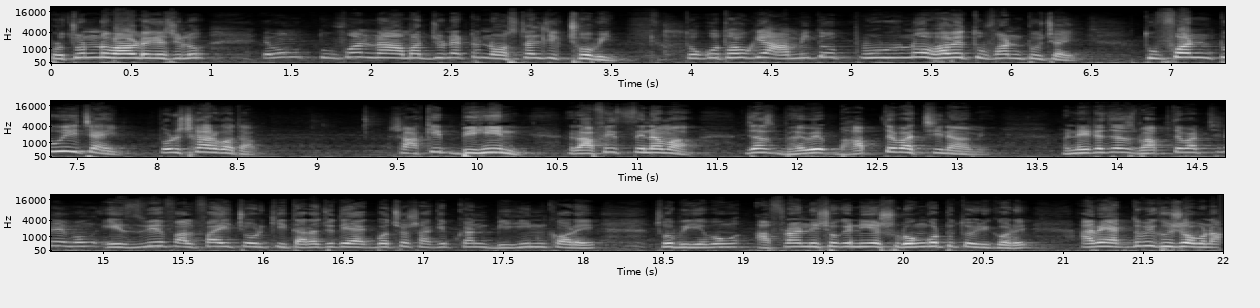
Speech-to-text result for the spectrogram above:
প্রচণ্ড ভালো লেগেছিলো এবং তুফান না আমার জন্য একটা নস্টালজিক ছবি। তো কোথাও গিয়ে আমি তো পূর্ণভাবে তুফান টু চাই। তুফান টুই চাই, পরিষ্কার কথা। সাকিব বিহীন রাফিজ সিনেমা জাস্ট ভেবে ভাবতে পারছি না আমি। মানে এটা জাস্ট ভাবতে পারছি না এবং এসবিএফ আলফাই চোরকি, তারা যদি এক বছর সাকিব খান বিহীন করে ছবি এবং আফরান নিশোকে নিয়ে সুরঙ্গ টু তৈরি করে, আমি একদমই খুশি হব না।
